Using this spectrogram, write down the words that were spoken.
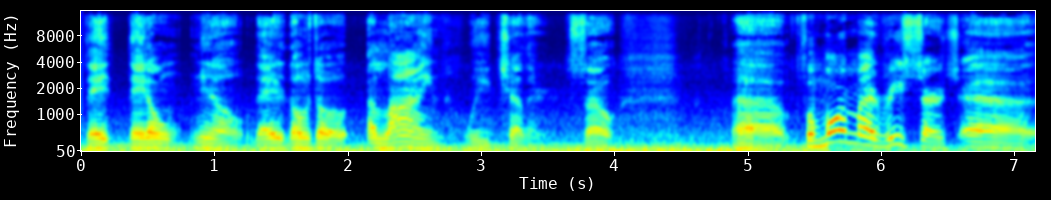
they they don't you know they those don't align with each other. So uh, for more of my research, uh,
